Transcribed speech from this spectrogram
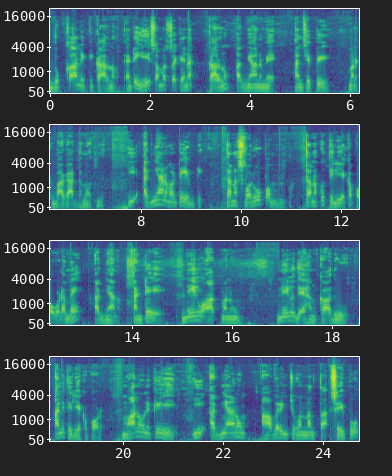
దుఃఖానికి కారణం. అంటే ఏ సమస్యకైనా కారణం అజ్ఞానమే అని చెప్పి మనకు బాగా అర్థమవుతుంది. ఈ అజ్ఞానం అంటే ఏమిటి? తన స్వరూపం తనకు తెలియకపోవడమే అజ్ఞానం. అంటే నేను ఆత్మను నేను దేహం కాదు అని తెలియకపోవడం. మానవునికి ఈ అజ్ఞానం ఆవరించి ఉన్నంత సేపు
